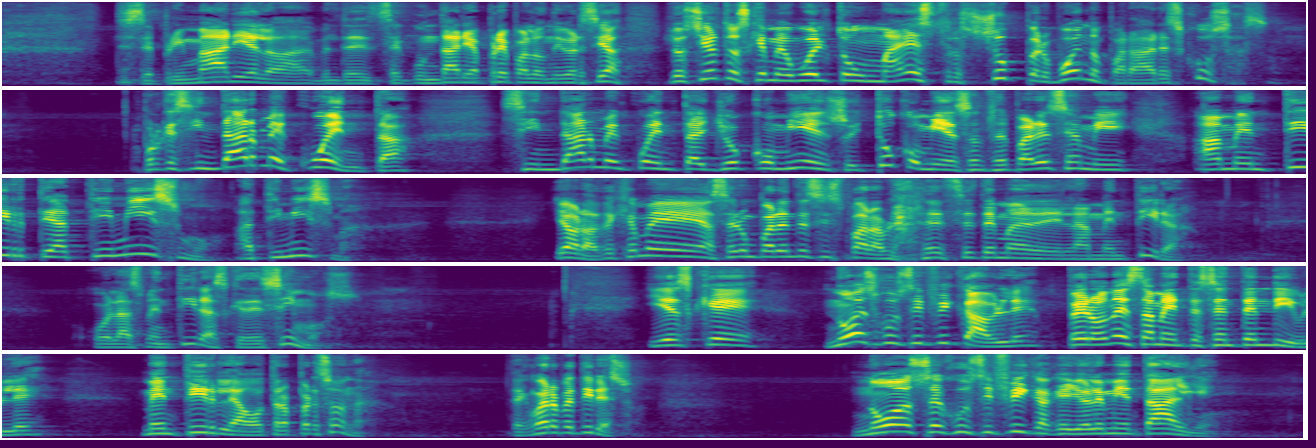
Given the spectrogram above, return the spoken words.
desde primaria, la, de secundaria, prepa, la universidad. Lo cierto es que me he vuelto un maestro súper bueno para dar excusas. Porque sin darme cuenta, sin darme cuenta, yo comienzo, y tú comienzas, me parece a mí, a mentirte a ti mismo, a ti misma. Y ahora, déjame hacer un paréntesis para hablar de este tema de la mentira o las mentiras que decimos. Y es que no es justificable, pero honestamente es entendible mentirle a otra persona. Déjame repetir eso. No se justifica que yo le mienta a alguien.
